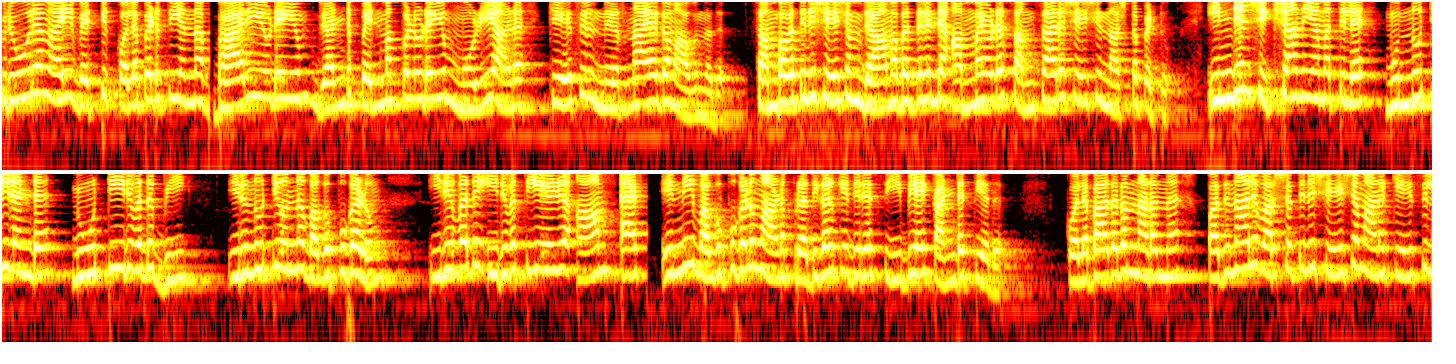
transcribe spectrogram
ക്രൂരമായി വെട്ടിക്കൊലപ്പെടുത്തിയെന്ന ഭാര്യയുടെയും രണ്ട് പെൺമക്കളുടെയും മൊഴിയാണ് കേസിൽ നിർണായകമാവുന്നത്. സംഭവത്തിന് ശേഷം രാമഭദ്രന്റെ അമ്മയുടെ സംസാരശേഷി നഷ്ടപ്പെട്ടു. ഇന്ത്യൻ ശിക്ഷാ നിയമത്തിലെ മുന്നൂറ്റി രണ്ട് നൂറ്റി ഇരുപത് ബി ഇരുന്നൂറ്റി ഒന്ന് വകുപ്പുകളും ഇരുപത് ഇരുപത്തിയേഴ് ആംസ് ആക്ട് എന്നീ വകുപ്പുകളുമാണ് പ്രതികൾക്കെതിരെ സി ബി ഐ കണ്ടെത്തിയത്. കൊലപാതകം നടന്ന് പതിനാല് വർഷത്തിന് ശേഷമാണ് കേസിൽ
